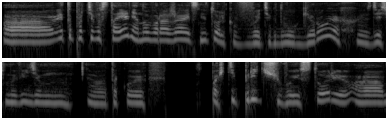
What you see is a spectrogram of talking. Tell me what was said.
А, это противостояние, оно выражается не только в этих двух героях. Здесь мы видим э, такую почти притчевую историю о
